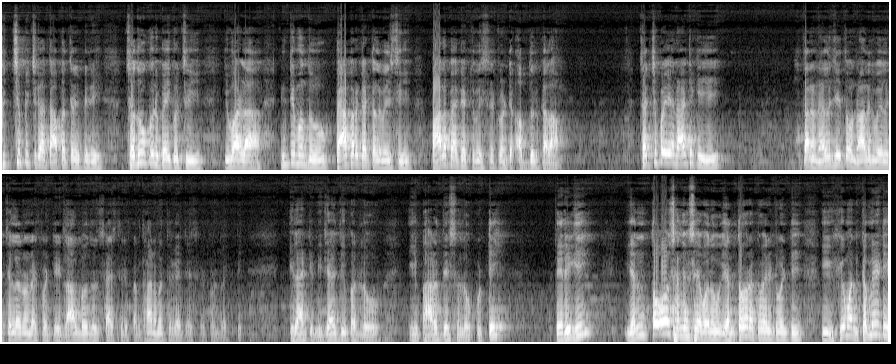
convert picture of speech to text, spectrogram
పిచ్చి పిచ్చిగా తాపత్రయపడి చదువుకుని పైకి వచ్చి ఇవాళ ఇంటి ముందు పేపర్ కట్టలు వేసి పాల ప్యాకెట్లు వేసినటువంటి అబ్దుల్ కలాం. చచ్చిపోయే నాటికి తన నెల జీతం నాలుగు వేల చిల్లర ఉన్నటువంటి లాల్ బహదూర్ శాస్త్రి ప్రధానమంత్రిగా చేసినటువంటి వ్యక్తి. ఇలాంటి నిజాయితీ పనులు ఈ భారతదేశంలో పుట్టి పెరిగి ఎంతో సంఘ సేవలు ఎంతో రకమైనటువంటి ఈ హ్యూమన్ కమ్యూనిటీ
